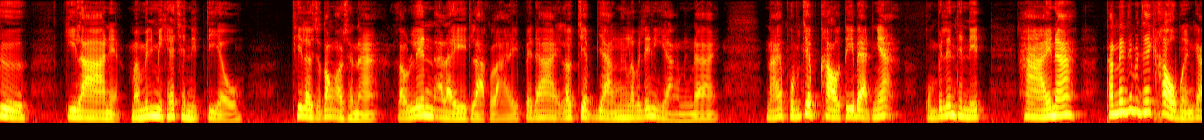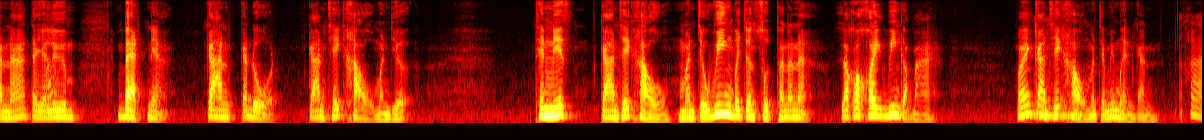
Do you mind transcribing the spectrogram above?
คือกีฬาเนี่ยมันไม่ได้มีแค่ชนิดเดียว ที่เราจะต้องเอาชนะ เราเล่นอะไรหลากหลายไปได้ เราเจ็บอย่างหนึ่งเราไปเล่นอีกอย่างหนึ่งได้นะผมเจ็บเข่าตีแบดเนี้ย ผมไปเล่นเทนนิสหายนะ ทั้งนั้นที่มันใช้เข่าเหมือนกันนะ แต่อย่าลืมแบดเนี่ยการกระโดดการใช้เข่ามันเยอะ เทนนิสการใช้เข่ามันจะวิ่งไปจนสุดเท่านั้นอะ แล้วก็ค่อยวิ่งกลับมา เพราะฉะนั้นการใช้เข่ามันจะไม่เหมือนกันค่ะ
